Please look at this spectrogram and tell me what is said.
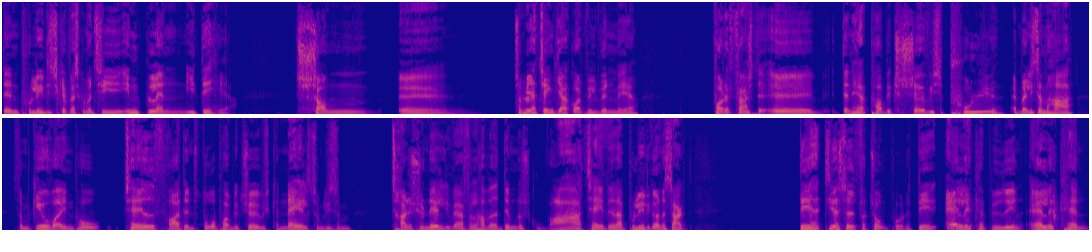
den politiske, hvad skal man sige, indblanden i det her, som, øh, som Ja. jeg tænkte, jeg godt ville vende med jer. For det første, øh, den her public service pulje, at man ligesom har, som Geo var inde på, taget fra den store public service kanal, som ligesom traditionelt i hvert fald har været dem, der skulle varetage det, der har politikerne sagt, det, de har siddet for tungt på det. det. Alle kan byde ind, alle kan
